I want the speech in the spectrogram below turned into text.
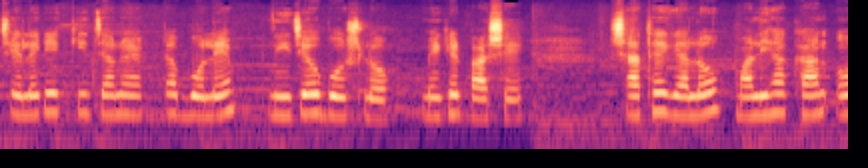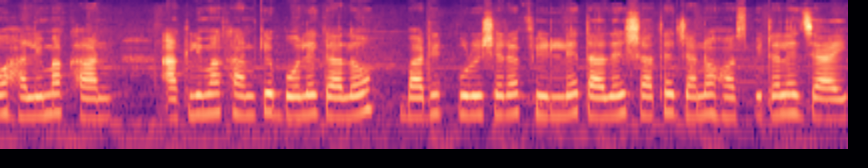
ছেলেকে কি যেন একটা বলে নিজেও বসল মেঘের পাশে। সাথে গেল মালিহা খান ও হালিমা খান। আকলিমা খানকে বলে গেল, বাড়ির পুরুষেরা ফিরলে তাদের সাথে যেন হসপিটালে যায়।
